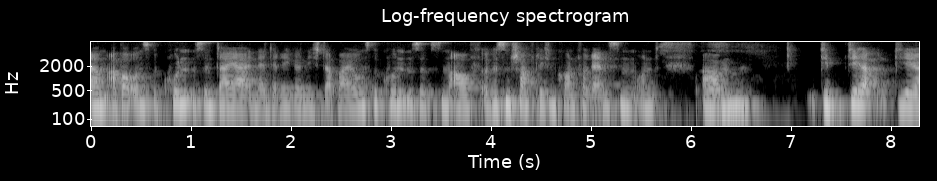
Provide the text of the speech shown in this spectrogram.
Ähm, aber unsere Kunden sind da ja in der Regel nicht dabei. Unsere Kunden sitzen auf wissenschaftlichen Konferenzen und ähm, die, die, die,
